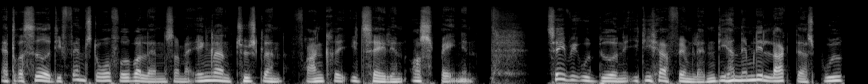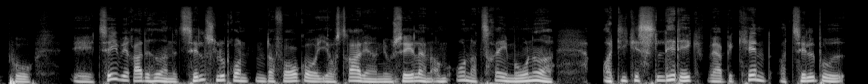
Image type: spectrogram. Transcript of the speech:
adresseret de fem store fodboldlande, som er England, Tyskland, Frankrig, Italien og Spanien. TV-udbyderne i de her fem lande, de har nemlig lagt deres bud på øh, tv-rettighederne til slutrunden, der foregår i Australien og New Zealand om under tre måneder, og de kan slet ikke være bekendt og tilbyde,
